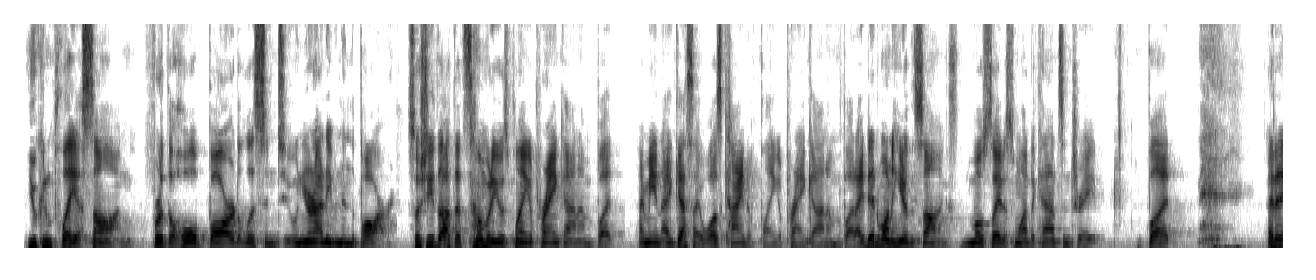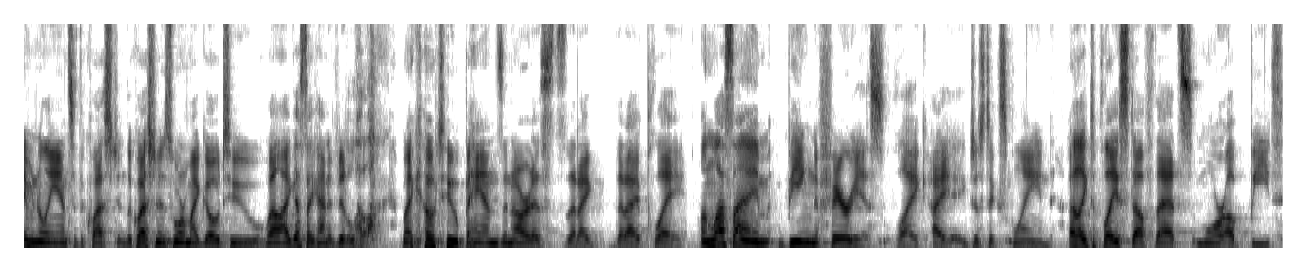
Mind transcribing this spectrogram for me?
you can play a song for the whole bar to listen to and you're not even in the bar. So she thought that somebody was playing a prank on him, but I mean, I guess I was kind of playing a prank on him, but I did want to hear the songs. Mostly I just wanted to concentrate. But I didn't even really answer the question. The question is who are my go-to? Well, I guess I kind of did a little. My go-to bands and artists that I that I play. Unless I'm being nefarious, like I just explained. I like to play stuff that's more upbeat.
